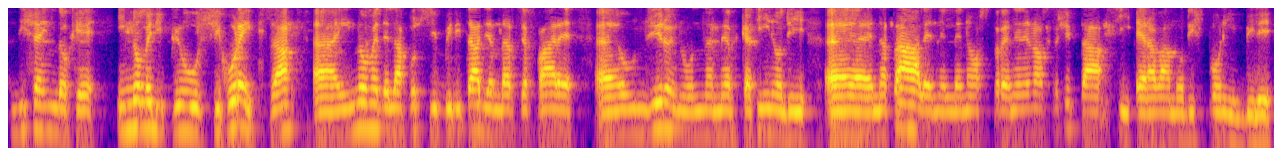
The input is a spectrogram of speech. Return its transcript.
dicendo che in nome di più sicurezza, eh, in nome della possibilità di andarsi a fare eh, un giro in un mercatino di eh, Natale nelle nostre, nelle nostre, città, sì, eravamo disponibili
